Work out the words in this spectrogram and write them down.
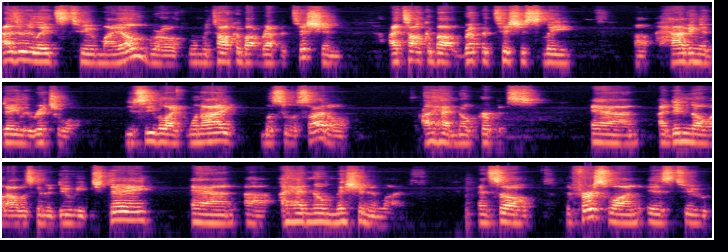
as it relates to my own growth, when we talk about repetition, I talk about repetitiously uh, having a daily ritual. You see, like when I was suicidal, I had no purpose and I didn't know what I was going to do each day, and uh, I had no mission in life. And so the first one is to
